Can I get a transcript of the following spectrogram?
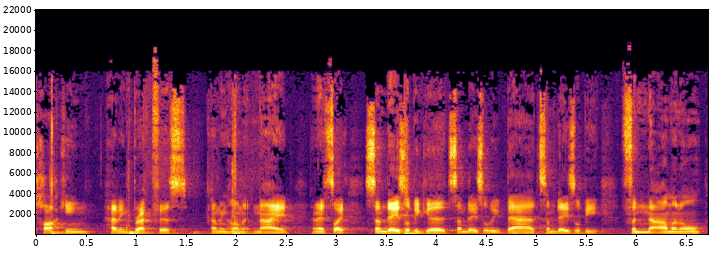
talking, having breakfast, coming home at night. And it's like some days will be good, some days will be bad, some days will be phenomenal.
